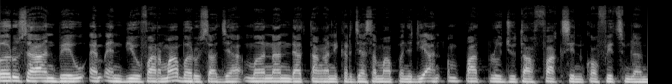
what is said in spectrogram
Perusahaan BUMN Bio Farma baru saja menandatangani kerjasama penyediaan 40 juta vaksin COVID-19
